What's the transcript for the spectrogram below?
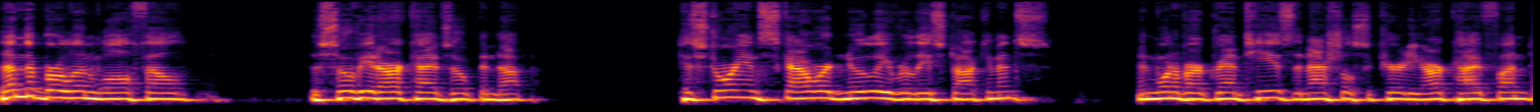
Then the Berlin Wall fell. The Soviet archives opened up. Historians scoured newly released documents. And one of our grantees, the National Security Archive Fund,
